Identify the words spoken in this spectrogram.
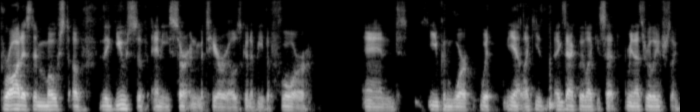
broadest and most of the use of any certain material is going to be the floor. And you can work with yeah like you exactly like you said. I mean that's really interesting.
